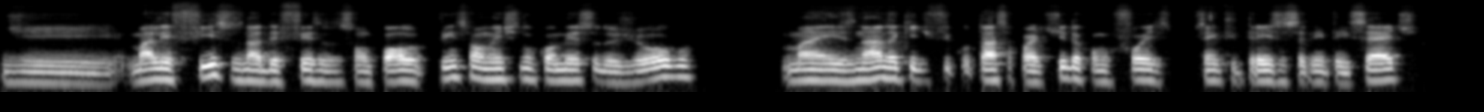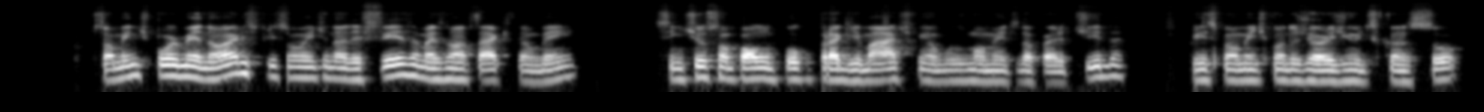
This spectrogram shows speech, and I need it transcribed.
de malefícios na defesa do São Paulo, principalmente no começo do jogo, mas nada que dificultasse a partida, como foi 103 a 77. Somente por menores, principalmente na defesa, mas no ataque também. Sentiu o São Paulo um pouco pragmático em alguns momentos da partida, principalmente quando o Jorginho descansou.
